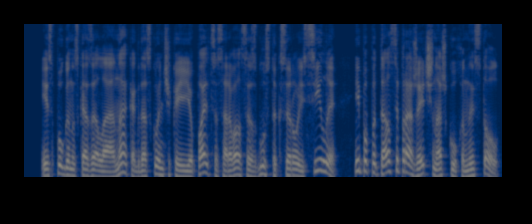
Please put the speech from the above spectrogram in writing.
— испуганно сказала она, когда с кончика ее пальца сорвался сгусток сырой силы и попытался прожечь наш кухонный стол.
